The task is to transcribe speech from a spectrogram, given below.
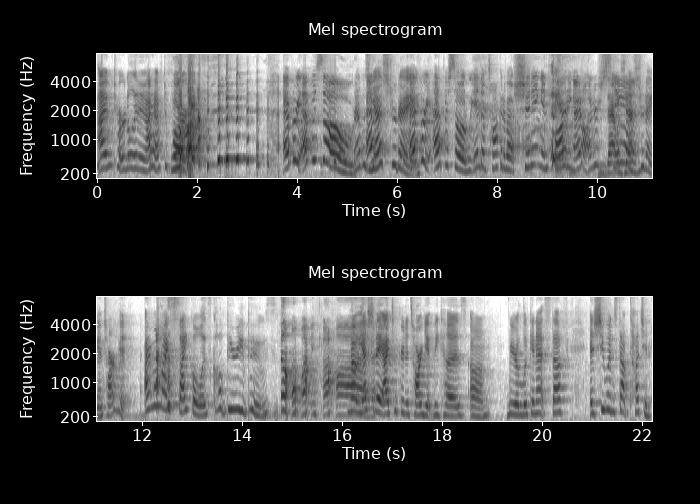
I'm turtling and I have to fart. Every episode. That was Ev- yesterday. Every episode, we end up talking about shitting and farting. I don't understand. that was yesterday in Target. I'm on my cycle. It's called period poos. Oh my god. No, yesterday I took her to Target because um we were looking at stuff and she wouldn't stop touching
